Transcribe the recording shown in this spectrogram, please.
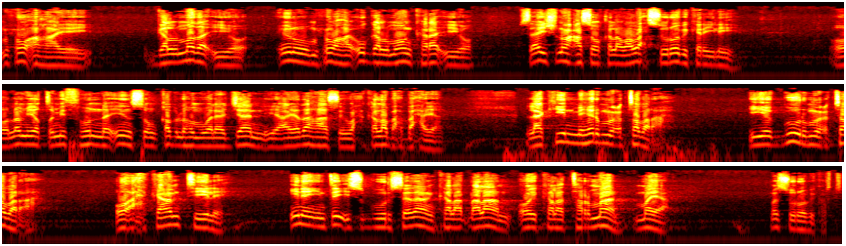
muxuu ahaayey galmada iyo inuu muxuu ahaay u galmoon kara iyo masaa'ish noocaas oo kale waa wax suuroobi karay leeyihiin oo lam yatimithunna insun qablahum walaa jaan iyo aayadahaasay wax kala baxbaxayaan. Laakiin meher muctabar ah iyo guur muctabar ah oo axkaamtii leh inay intay isguursadaan kala dhalaan ooy kala tarmaan maya ma suroobi karto.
